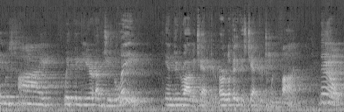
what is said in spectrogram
It was tied with the year of Jubilee in Deuteronomy chapter or Leviticus chapter 25. Now,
